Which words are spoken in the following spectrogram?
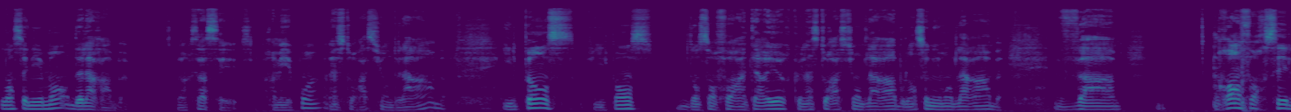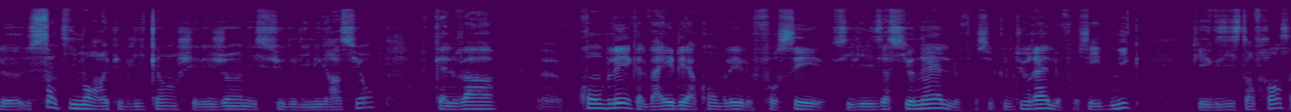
l'enseignement de l'arabe. Donc ça c'est le premier point, instauration de l'arabe. Il pense, il pense dans son fort intérieur que l'instauration de l'arabe ou l'enseignement de l'arabe va renforcer le sentiment républicain chez les jeunes issus de l'immigration, qu'elle va combler, qu'elle va aider à combler le fossé civilisationnel, le fossé culturel, le fossé ethnique qui existe en France.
